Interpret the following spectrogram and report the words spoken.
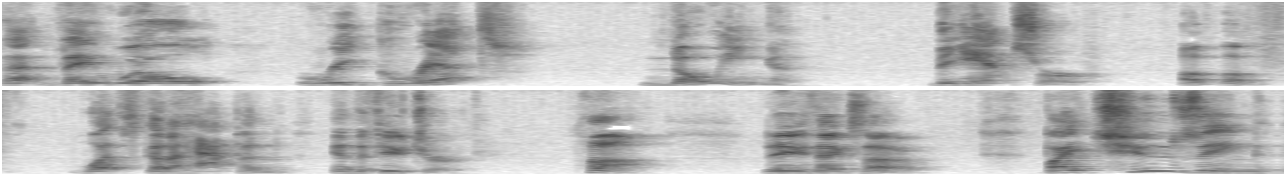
that they will regret knowing the answer of, of what's going to happen in the future. Huh. Do you think so? By choosing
